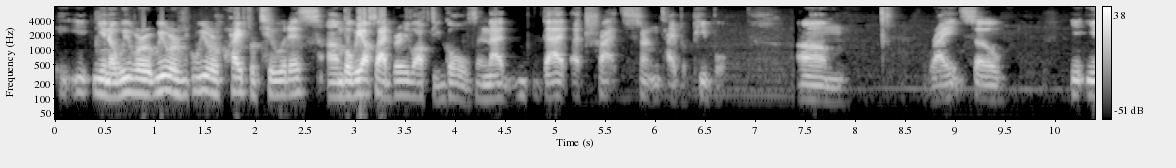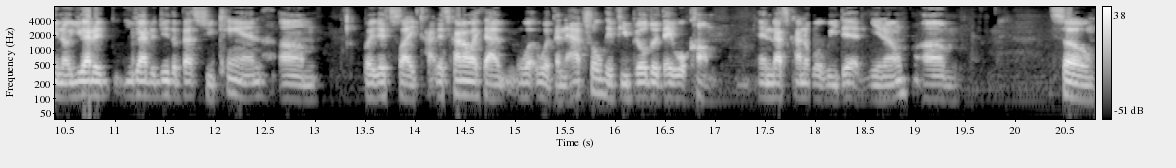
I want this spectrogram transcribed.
you know we were we were we were quite fortuitous um, but we also had very lofty goals and that that attracts certain type of people um, right so you, you know you got to you got to do the best you can um, but it's like it's kind of like that with the natural if you build it they will come. And that's kind of what we did you know? Um, so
